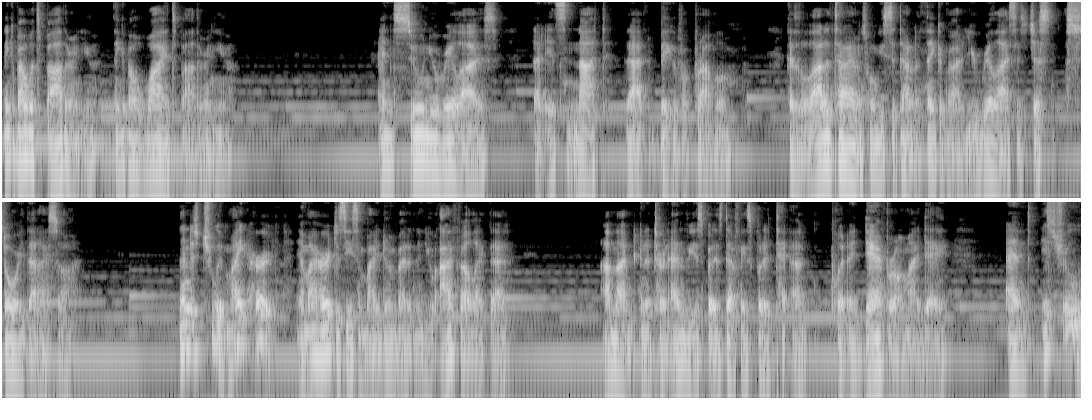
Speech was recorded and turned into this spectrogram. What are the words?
Think about what's bothering you. Think about why it's bothering you. And soon you'll realize that it's not that big of a problem. Because a lot of times when we sit down and think about it, you realize it's just a story that I saw. Then it's true, it might hurt. It might hurt to see somebody doing better than you. I felt like that. I'm not gonna turn envious, but it's definitely put a, t- uh, put a damper on my day. And it's true.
